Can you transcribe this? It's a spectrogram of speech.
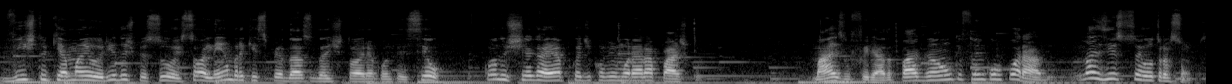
visto que a maioria das pessoas só lembra que esse pedaço da história aconteceu quando chega a época de comemorar a Páscoa. Mais um feriado pagão que foi incorporado, mas isso é outro assunto.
